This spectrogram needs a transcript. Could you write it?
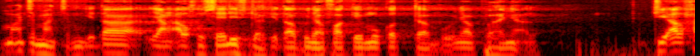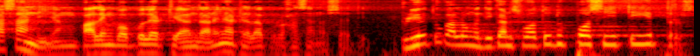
macam-macam kita yang Al Husaini sudah kita punya fakih mukoddam punya banyak. Di Al Hasani yang paling populer di antaranya adalah Abdul Hasan Asyadili. Beliau tuh kalau ngendikan sesuatu itu positif terus.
